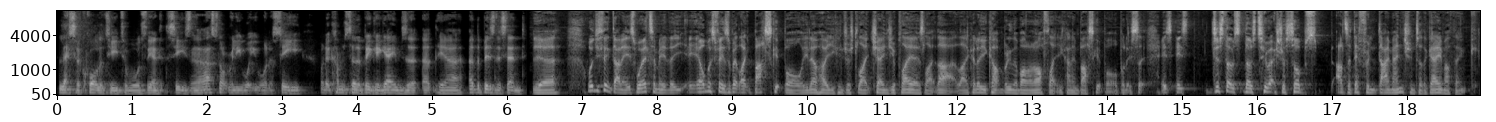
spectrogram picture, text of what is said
lesser quality towards the end of the season, and that's not really what you want to see when it comes to the bigger games at, at the uh, at the business end. Yeah. What do you think, Danny? It's weird to me that it almost feels a bit like basketball. You know how you can just like change your players like that. Like I know you can't bring them on and off like you can in basketball, but it's it's it's just those those two extra subs adds a different dimension to the game. I think.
